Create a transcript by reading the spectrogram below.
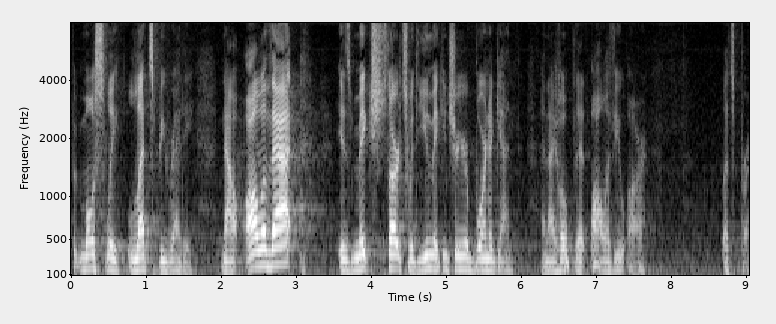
but mostly let's be ready. Now, all of that is make, starts with you making sure you're born again. And I hope that all of you are. Let's pray.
